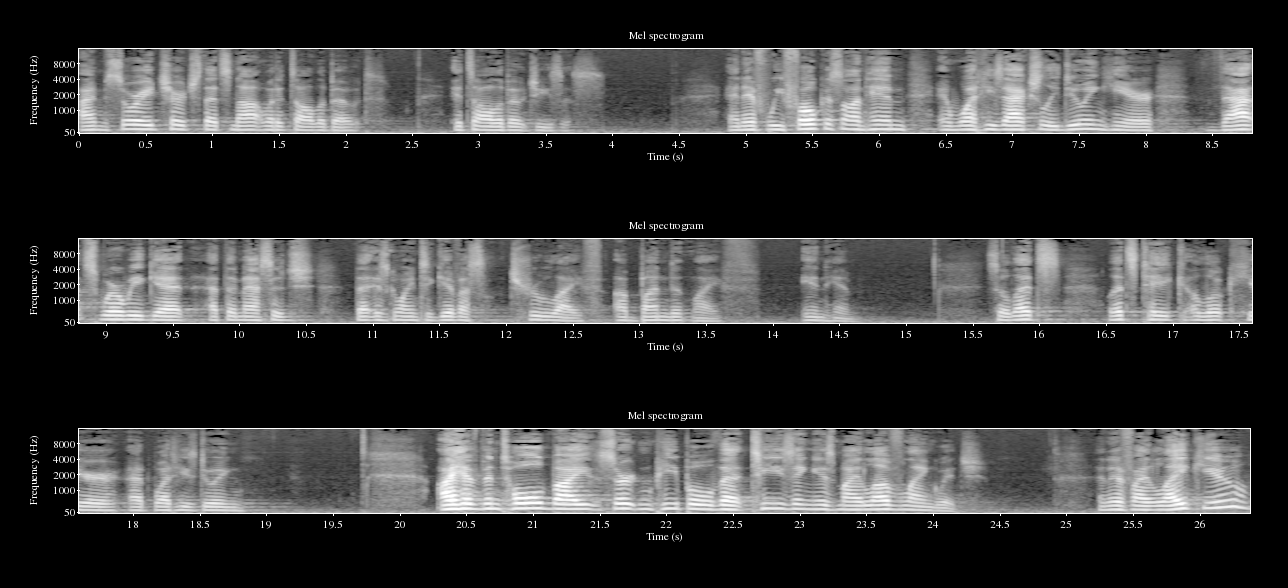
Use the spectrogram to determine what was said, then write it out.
I'm sorry, church, that's not what it's all about. It's all about Jesus. And if we focus on him and what he's actually doing here, that's where we get at the message that is going to give us true life, abundant life in him. So let's let's take a look here at what he's doing. I have been told by certain people that teasing is my love language. And if I like you,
